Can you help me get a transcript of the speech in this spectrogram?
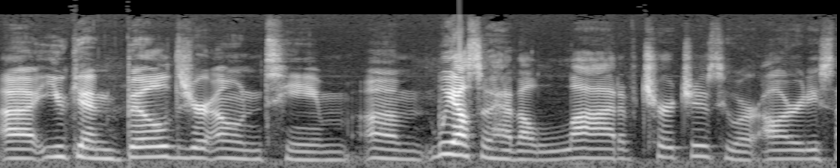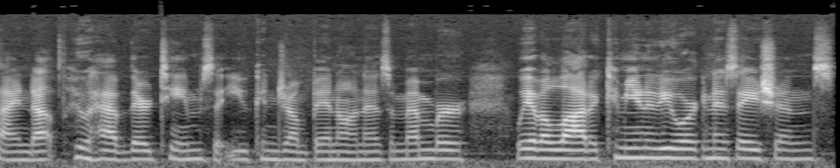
uh, you can build your own team. Um, we also have a lot of churches who are already signed up who have their teams that you can jump in on as a member. We have a lot of community organizations.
